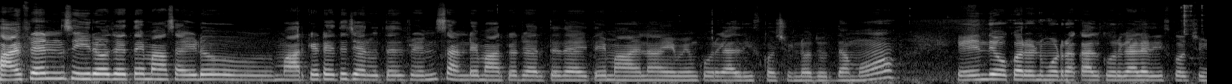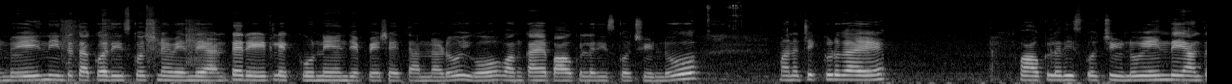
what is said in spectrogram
హాయ్ ఫ్రెండ్స్ ఈరోజు అయితే మా సైడు మార్కెట్ అయితే జరుగుతుంది ఫ్రెండ్స్ సండే మార్కెట్ జరుగుతుంది. అయితే మా ఆయన ఏమేమి కూరగాయలు తీసుకొచ్చిండో చూద్దాము. ఏంది ఒక రెండు మూడు రకాల కూరగాయలు తీసుకొచ్చిండు. ఏంది ఇంత తక్కువ తీసుకొచ్చినవి ఏంది? అంటే రేట్లు ఎక్కువ ఉన్నాయి అని చెప్పేసి అయితే అన్నాడు. ఇగో వంకాయ పావు కిలో తీసుకొచ్చిండు. మన చిక్కుడుగాయ పావు కిలో తీసుకొచ్చిండు. ఏంది అంత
